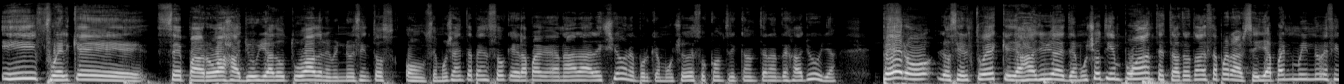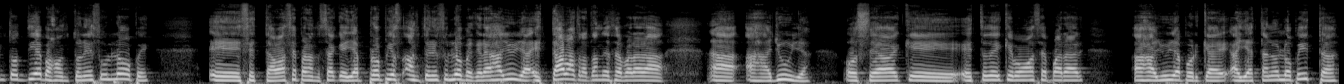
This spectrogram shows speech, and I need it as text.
y fue el que separó a Jayuya de Utuado en el 1911. Mucha gente pensó que era para ganar las elecciones porque muchos de sus contrincantes eran de Jayuya. Pero lo cierto es que ya Jayuya desde mucho tiempo antes estaba tratando de separarse. Y ya para el 1910, bajo Antonio Jesús López, eh, se estaba separando. O sea que ya el propio Antonio Jesús López, que era Jayuya, estaba tratando de separar a, a, a Jayuya. O sea que esto de que vamos a separar a Jayuya porque allá están los lopistas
